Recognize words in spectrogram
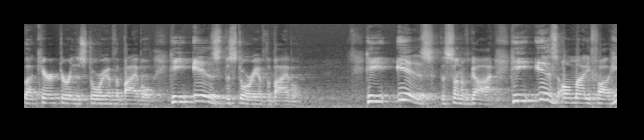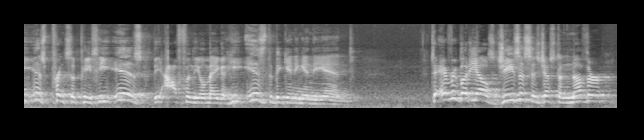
uh, character in the story of the Bible. He is the story of the Bible. He is the Son of God. He is Almighty Father. He is Prince of Peace. He is the Alpha and the Omega. He is the beginning and the end. To everybody else, Jesus is just another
